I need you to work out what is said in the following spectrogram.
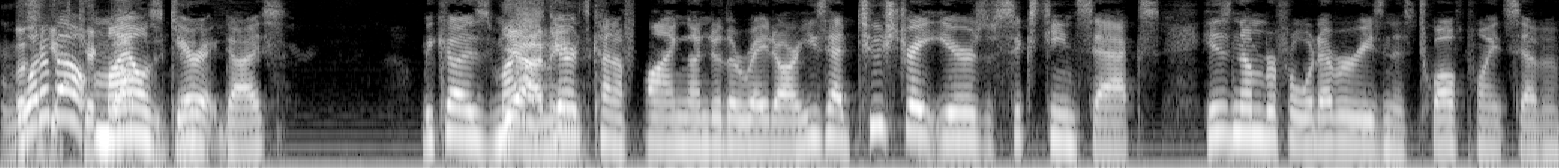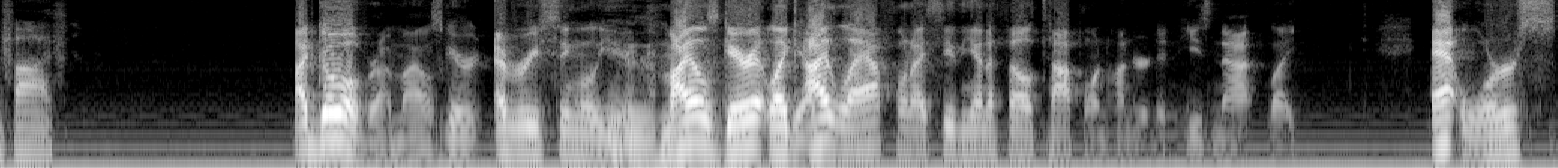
Unless what about Myles the team. Garrett, guys? Because Myles Yeah, I mean- Garrett's kind of flying under the radar. He's had two straight years of 16 sacks. His number, for whatever reason, is 12.75. I'd go over on Myles Garrett every single year. Myles Garrett, like Yeah. I laugh when I see the NFL top 100 and he's not like at worst,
